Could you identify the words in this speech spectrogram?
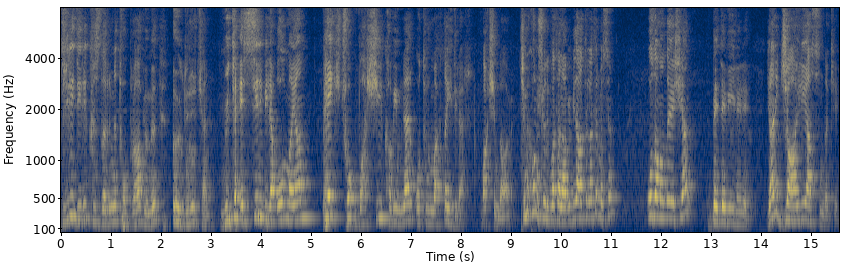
diri diri kızlarını toprağa gömüp öldürürken müteessir bile olmayan pek çok vahşi kavimler oturmaktaydılar. Bak şimdi abi. Kimi konuşuyorduk Vatan abi bir daha hatırlatır mısın? O zamanda yaşayan bedevileri. Yani cahiliye aslındaki.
